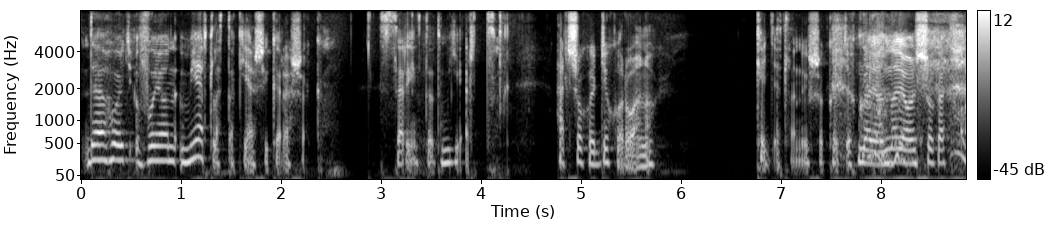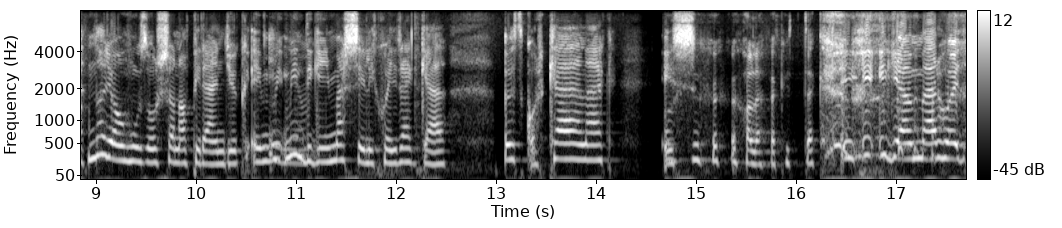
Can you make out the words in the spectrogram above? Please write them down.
De hogy vajon miért lettek ilyen sikeresek? Szerinted miért? Hát sokat gyakorolnak. Kegyetlenül sokat gyakorolnak. Nagyon-nagyon sokat. Nagyon húzós a napi rendjük. Én Igen. mindig így mesélik, hogy reggel ötkor kelnek, és ha lefeküdtek. I- igen, mert hogy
